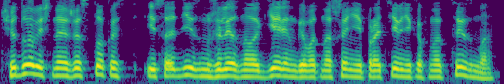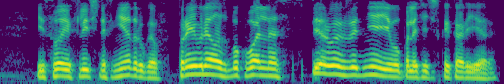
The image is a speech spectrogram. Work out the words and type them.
Чудовищная жестокость и садизм железного Геринга в отношении противников нацизма и своих личных недругов проявлялась буквально с первых же дней его политической карьеры.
